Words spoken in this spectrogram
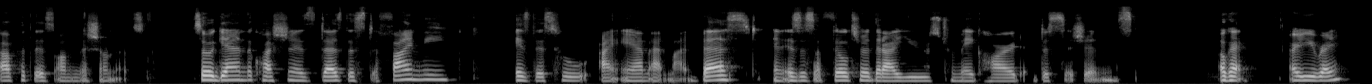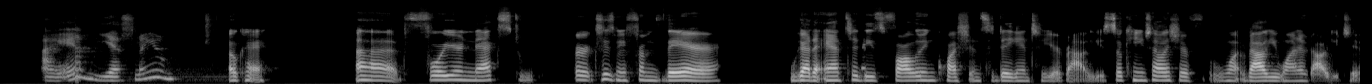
I'll put this on the show notes. So again, the question is: Does this define me? Is this who I am at my best? And is this a filter that I use to make hard decisions? Okay. Are you ready? I am. Yes, ma'am. Okay. Uh, for your next, or excuse me, from there, we got to answer these following questions to dig into your values. So, can you tell us your value one and value two?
